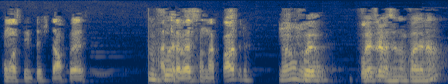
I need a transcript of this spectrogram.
como assim touchdown pass? Atravessando a quadra? Não, não. Foi, foi atravessando a quadra, não?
